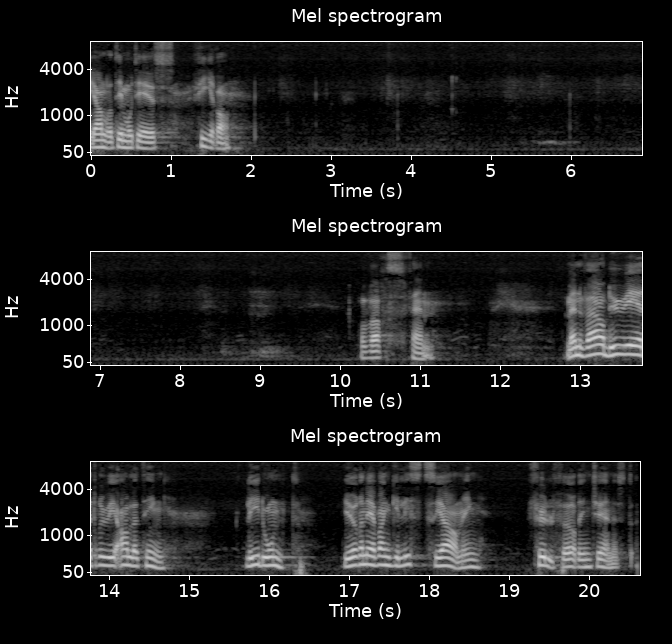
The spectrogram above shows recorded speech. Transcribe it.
i 2. Timoteus 4 og vers 5. Men vær du edru i alle ting, lid ondt, gjør en evangelists gjerning, fullfør din tjeneste.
